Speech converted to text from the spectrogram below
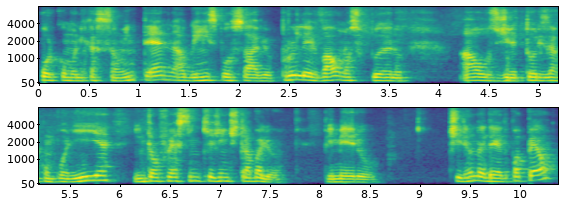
por comunicação interna, alguém responsável por levar o nosso plano aos diretores da companhia. Então foi assim que a gente trabalhou. Primeiro, tirando a ideia do papel,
